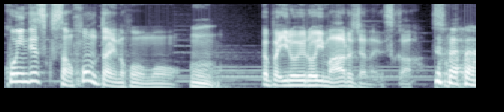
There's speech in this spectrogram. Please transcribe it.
コインデスクさん本体の方も、うん。やっぱいろいろ今あるじゃないですか。その だか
